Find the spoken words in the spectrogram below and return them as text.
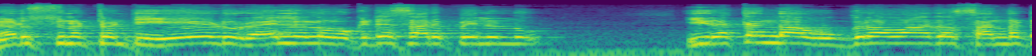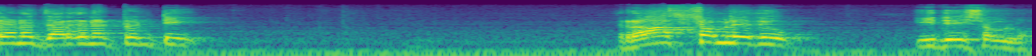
నడుస్తున్నటువంటి ఏడు రైళ్ళలో ఒకటేసారి పేలుళ్ళు ఈ రకంగా ఉగ్రవాద సంఘటన జరగనటువంటి రాష్ట్రం లేదు ఈ దేశంలో.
